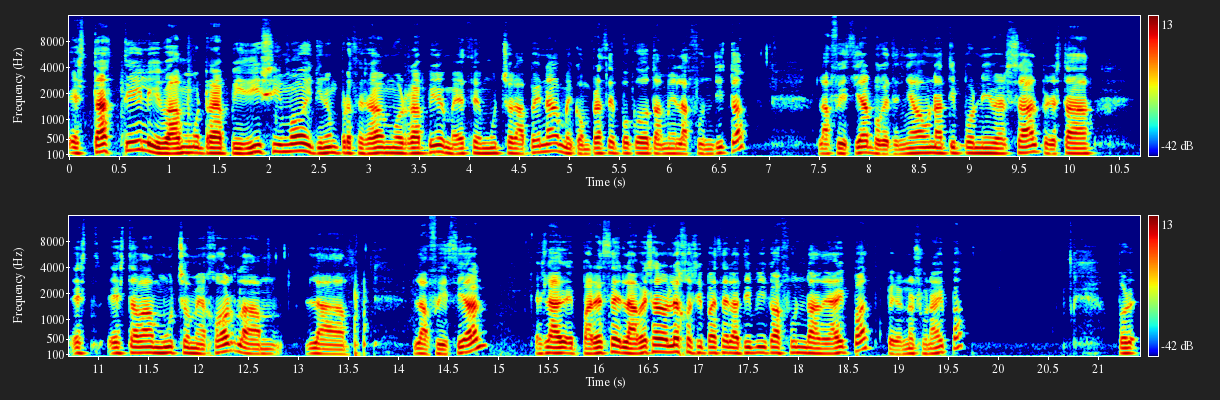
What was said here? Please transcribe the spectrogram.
es táctil y va muy rapidísimo y tiene un procesador muy rápido y merece mucho la pena. Me compré hace poco también la fundita, la oficial, porque tenía una tipo universal, pero esta, esta va mucho mejor, la, la, la oficial. Es la, parece, la ves a lo lejos y parece la típica funda de iPad, pero no es un iPad. Por,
